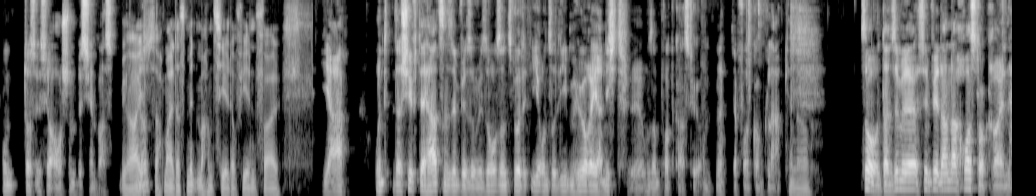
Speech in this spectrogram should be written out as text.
Und das ist ja auch schon ein bisschen was. ja, Ja. ich sag mal, das Mitmachen zählt auf jeden Fall. Ja, und das Schiff der Herzen sind wir sowieso, sonst würdet ihr unsere lieben Hörer ja nicht äh, unseren Podcast hören. Ne? Ja, vollkommen klar. Genau. So, und dann sind wir, sind wir dann nach Rostock rein.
